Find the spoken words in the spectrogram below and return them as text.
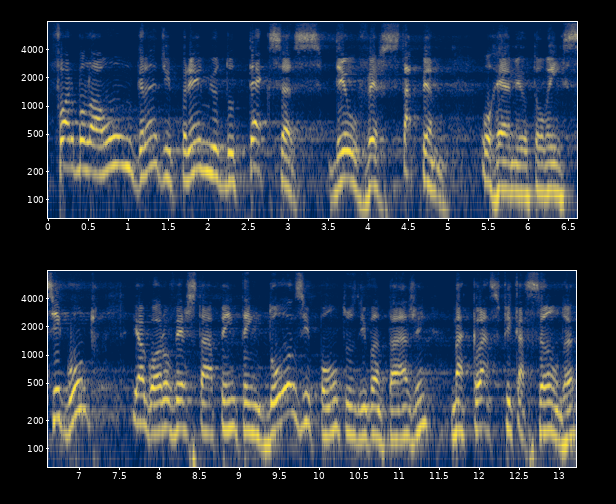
Fórmula 1, Grande Prêmio do Texas, deu Verstappen, o Hamilton em segundo, e agora o Verstappen tem 12 pontos de vantagem na classificação, né?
